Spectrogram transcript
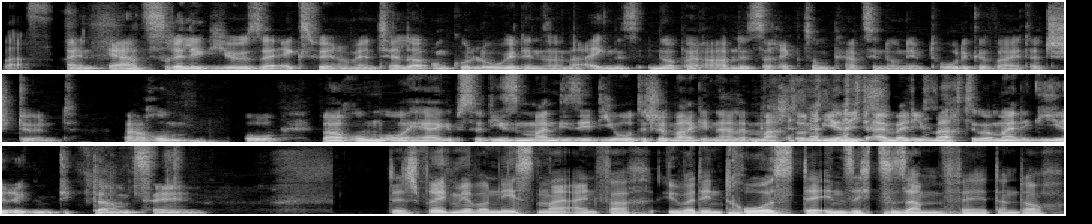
was? Ein erzreligiöser, experimenteller Onkologe, den sein eigenes inoperables Rektumkarzinom dem Tode geweiht hat, stöhnt. Warum? Oh, warum, oh Herr, gibst du diesem Mann diese idiotische marginale Macht und mir nicht einmal die Macht über meine gierigen Dickdarmzellen? Dann sprechen wir beim nächsten Mal einfach über den Trost, der in sich zusammenfällt, dann doch.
